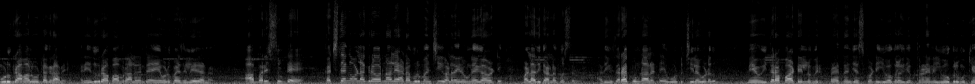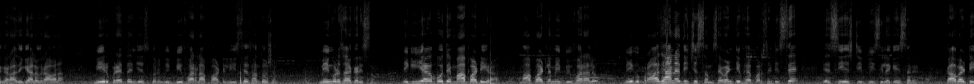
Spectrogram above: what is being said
మూడు గ్రామాలు ఓట్లకు రాలే. మరి ఎదుగురా బాబు రాలేదంటే ఎవడు పైసలు లేదన్నారు. ఆ పరిస్థితి ఉంటే ఖచ్చితంగా వాళ్ళ అగ్రవర్ణాలే ఆ డబ్బులు మంచి వాళ్ళ దగ్గర ఉన్నాయి కాబట్టి మళ్ళీ అధికారులకు వస్తారు. అది జరగకుండా ఉండాలంటే ఓటు చీలకూడదు. మేము ఇతర పార్టీల్లో మీరు ప్రయత్నం చేసుకోండి. యువకులకు చెప్తున్నాను నేను యువకులు ముఖ్యంగా రాజకీయాలకు రావాలా? మీరు ప్రయత్నం చేసుకొని మీ బీఫార్లు ఆ పార్టీలు ఇస్తే సంతోషం. మేము కూడా సహకరిస్తాం. మీకు ఇవ్వకపోతే మా పార్టీకి రా. మా పార్టీలో మీ బీఫారాలు మీకు ప్రాధాన్యత ఇచ్చిస్తాం. సెవెంటీ ఫైవ్ పర్సెంట్ ఇస్తే ఎస్సీ ఎస్టీ బీసీలకే ఇస్తాను కాబట్టి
